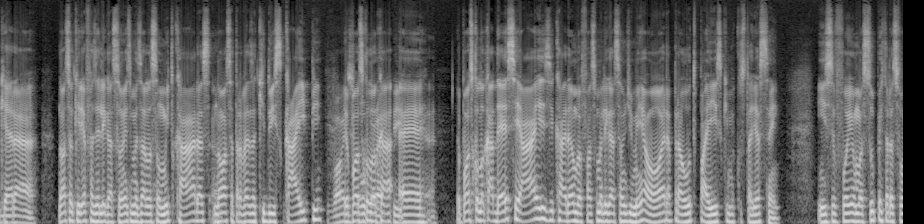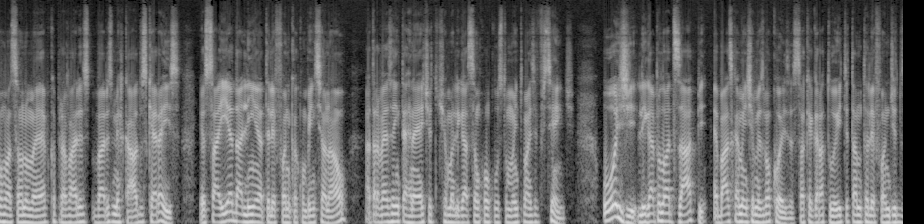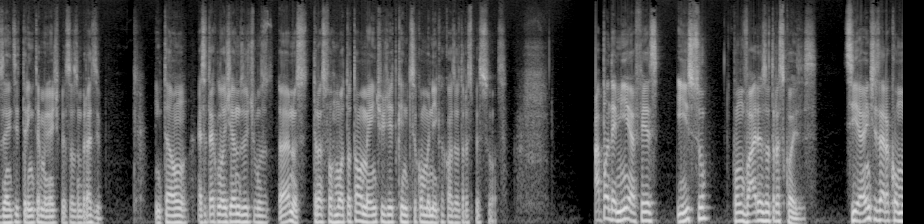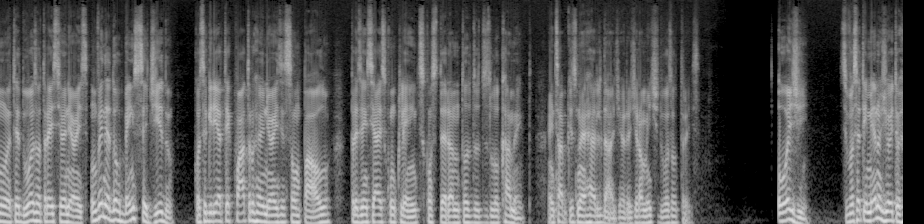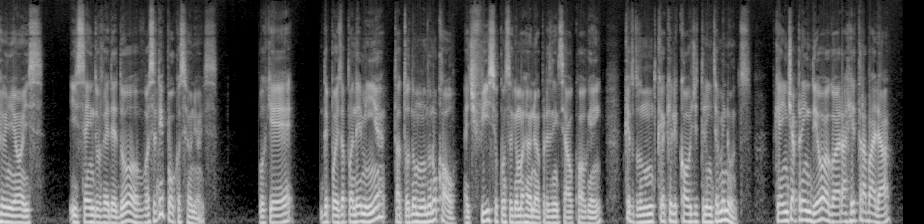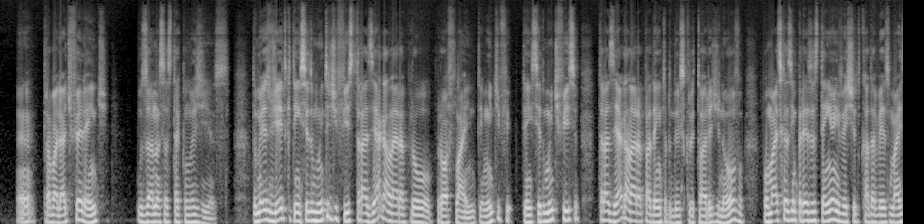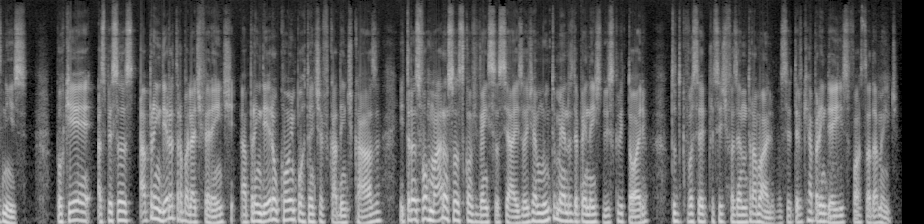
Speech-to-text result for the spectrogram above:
Que hum. era. Nossa, eu queria fazer ligações, mas elas são muito caras. Nossa, através aqui do Skype, Voice eu posso colocar. É, é. Eu posso colocar 10 reais e caramba, eu faço uma ligação de meia hora para outro país que me custaria 100. Isso foi uma super transformação numa época para vários, vários mercados, que era isso. Eu saía da linha telefônica convencional, através da internet eu tinha uma ligação com custo muito mais eficiente. Hoje, ligar pelo WhatsApp é basicamente a mesma coisa, só que é gratuito e está no telefone de 230 milhões de pessoas no Brasil. Então, essa tecnologia nos últimos anos transformou totalmente o jeito que a gente se comunica com as outras pessoas. A pandemia fez isso com várias outras coisas. Se antes era comum eu ter duas ou três reuniões, um vendedor bem sucedido conseguiria ter quatro reuniões em São Paulo, presenciais com clientes, considerando todo o deslocamento. A gente sabe que isso não é realidade, era geralmente duas ou três. Hoje, se você tem menos de oito reuniões e sendo vendedor, você tem poucas reuniões. Porque depois da pandemia, tá todo mundo no call. É difícil conseguir uma reunião presencial com alguém, porque todo mundo quer aquele call de 30 minutos. Porque a gente aprendeu agora a retrabalhar, né? trabalhar diferente usando essas tecnologias. Do mesmo jeito que tem sido muito difícil trazer a galera pro, pro offline, tem, muito, tem sido muito difícil trazer a galera para dentro do escritório de novo, por mais que as empresas tenham investido cada vez mais nisso. Porque as pessoas aprenderam a trabalhar diferente, aprenderam o quão importante é ficar dentro de casa e transformaram suas convivências sociais. Hoje é muito menos dependente do escritório, tudo que você precisa fazer no trabalho. Você teve que aprender isso forçadamente.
